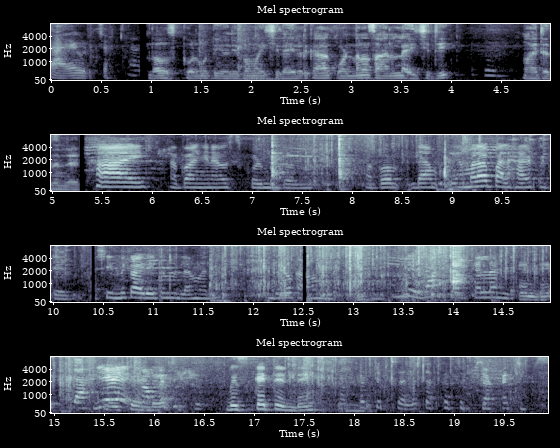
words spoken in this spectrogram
ചായ കുടിച്ചോ. സ്കൂളിൽ നിന്ന് മുട്ടി യൂണിഫോം അയച്ചില്ല? അതിലെടുക്ക ആ കൊണ്ടുവന്ന സാധനം അയച്ചിട്ട് മാറ്റുന്നുണ്ട്. ഹായ്. അപ്പൊ അങ്ങനെ സ്കൂളിൽ വിട്ടു വന്നു. അപ്പം ഇതാ നമ്മളെ പലഹാരപ്പെട്ടത് പക്ഷെ ഇന്ന് കാര്യമായിട്ടൊന്നുമില്ല. മതി എന്തെല്ലോ കാണുന്നുണ്ട് ബിസ്ക്കറ്റ് ഉണ്ട്. ചക്ക ചിപ്സ് ചക്ക ചിപ്സ്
